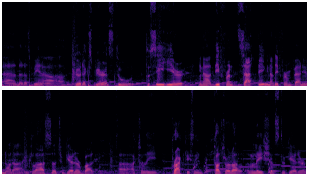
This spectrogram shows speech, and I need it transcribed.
and it has been a good experience to to see here in a different setting in a different venue not uh, in class uh, together but uh, actually practicing cultural relations together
